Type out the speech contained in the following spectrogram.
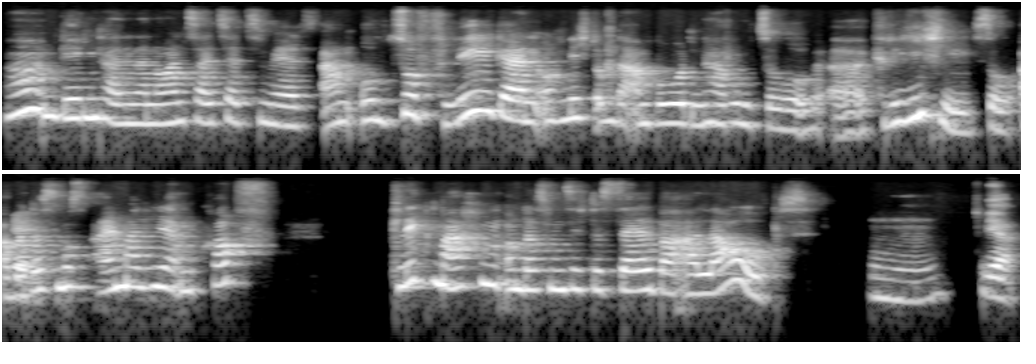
Ja, Im Gegenteil, in der neuen Zeit setzen wir jetzt an, um zu fliegen und nicht um da am Boden herum zu äh, kriechen. So, aber ja. das muss einmal hier im Kopf Klick machen und dass man sich das selber erlaubt. Mhm. Ja.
